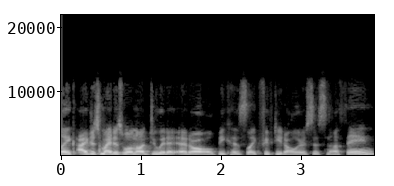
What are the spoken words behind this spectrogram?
Like I just might as well not do it at all because like $50 is nothing.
